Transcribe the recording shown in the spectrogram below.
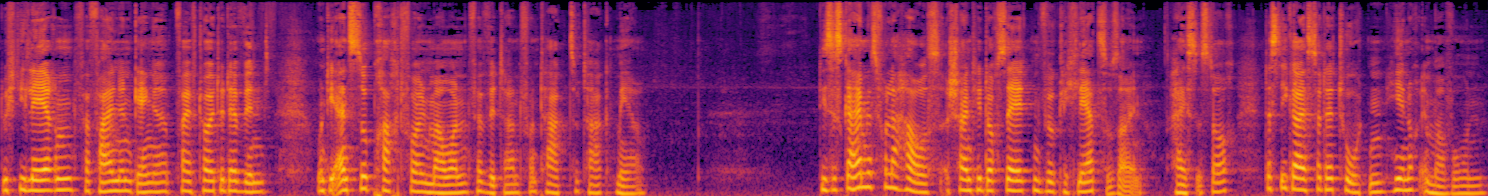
Durch die leeren, verfallenen Gänge pfeift heute der Wind und die einst so prachtvollen Mauern verwittern von Tag zu Tag mehr. Dieses geheimnisvolle Haus scheint jedoch selten wirklich leer zu sein. Heißt es doch, dass die Geister der Toten hier noch immer wohnen.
